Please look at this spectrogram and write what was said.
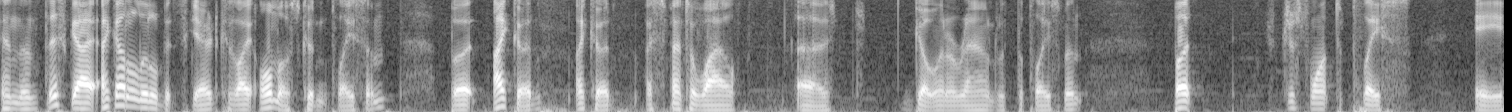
And then this guy, I got a little bit scared because I almost couldn't place him, but I could. I could. I spent a while uh, going around with the placement just want to place a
